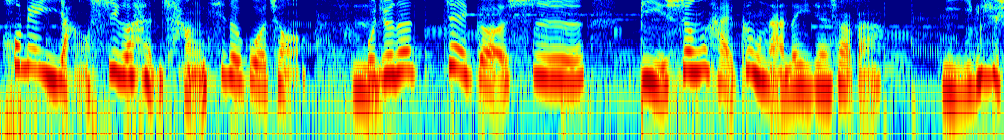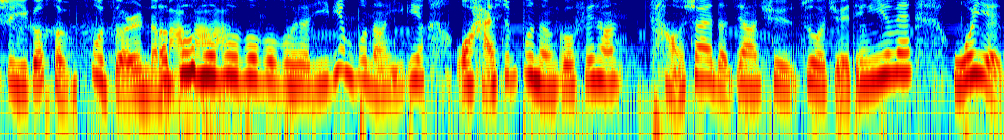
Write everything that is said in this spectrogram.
后面养是一个很长期的过程，嗯我觉得这个是比生还更难的一件事儿吧。你一定是一个很负责任的妈妈。呃，不不不不不不，一定不能，一定，我还是不能够非常草率的这样去做决定，因为我也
